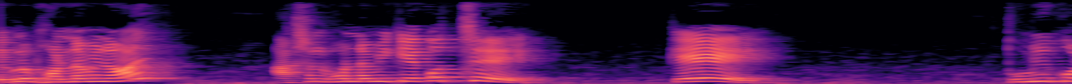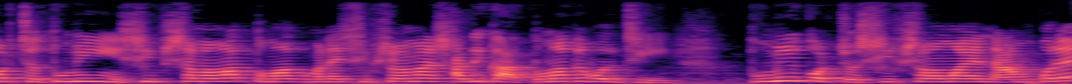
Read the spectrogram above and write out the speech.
এগুলো ভণ্ডামি নয়? আসল ভণ্ডামি কে করছে? কে? তুমি করছ, তুমি শিবশ্যামা মা তোমাকে মানে শিবশ্যামা মায়ের সাদিকা তোমাকে বলছি, তুমি করছ শিবশ্যামা মায়ের নাম করে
